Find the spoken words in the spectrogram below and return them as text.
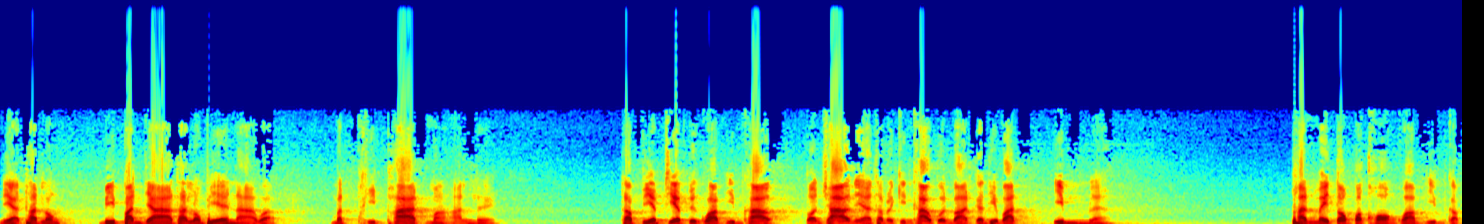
เนี่ยท่านลองมีปัญญาท่านลองพิจารณาว่า มันผิดพลาดมหันเลย ถ้าเปรียบเทียบถึงความอิ่มข้าว ตอนเช้าเนี่ยถ้าไปกินข้าวก้นบาทกันที่วัดอิ่มแล้ว ท่านไม่ต้องประคองความอิ่มกลับ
